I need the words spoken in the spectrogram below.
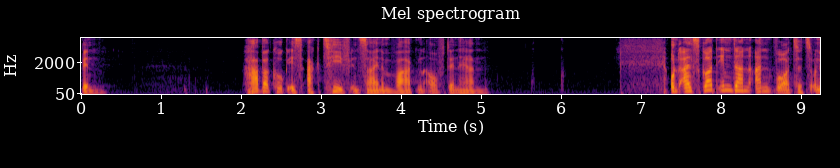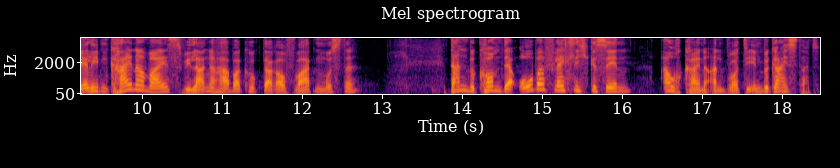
bin. Habakuk ist aktiv in seinem Warten auf den Herrn. Und als Gott ihm dann antwortet, und ihr Lieben, keiner weiß, wie lange Habakuk darauf warten musste, dann bekommt er oberflächlich gesehen auch keine Antwort, die ihn begeistert.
